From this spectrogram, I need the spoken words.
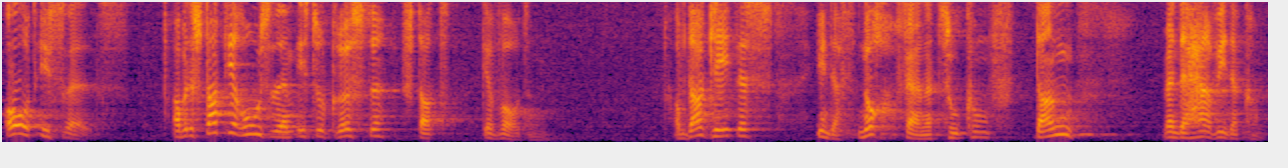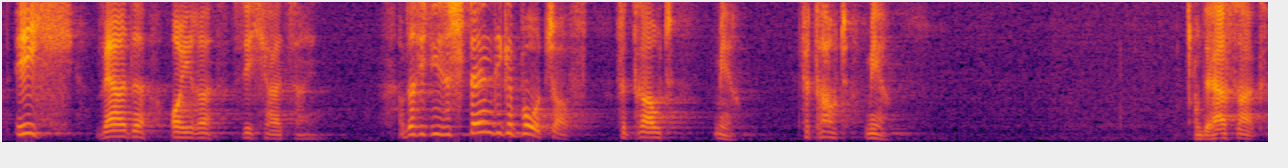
Ort Israels. Aber die Stadt Jerusalem ist zur größten Stadt geworden. Aber da geht es in der noch fernen Zukunft, dann, wenn der Herr wiederkommt. Ich werde eure Sicherheit sein. Aber das ist diese ständige Botschaft. Vertraut mir. Vertraut mir. Und der Herr sagt,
